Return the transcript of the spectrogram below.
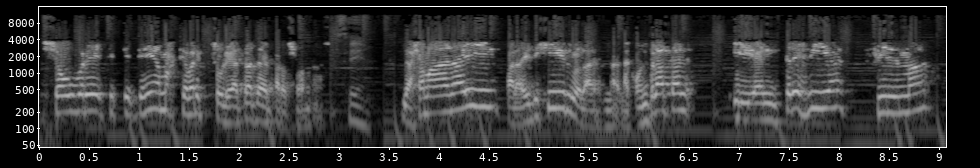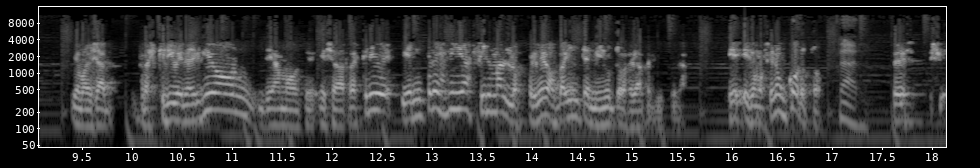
sobre, te- te- tenía más que ver sobre la trata de personas. sí. La llaman ahí para dirigirlo, la, la- la contratan y en tres días filma, digamos, ella reescribe el guion, digamos, ella reescribe y en tres días filman los primeros 20 minutos de la película. Es, digamos, era un corto. claro Entonces, yo,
